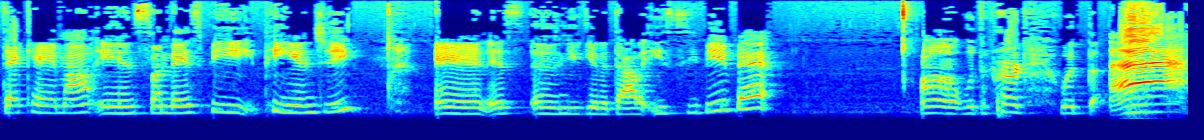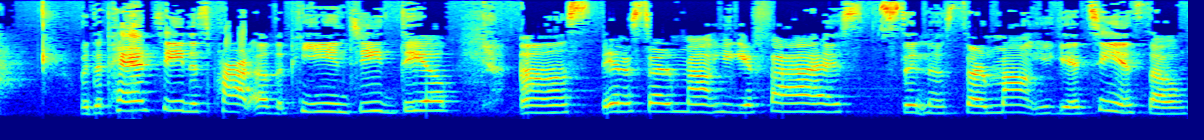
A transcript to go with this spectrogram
that came out in Sunday's P P&G, and it's and you get a dollar ECB back. Uh, with the per with the ah with the Pantene, it's part of the P&G deal. Uh, spend a certain amount, you get five. Spend a certain amount, you get ten. So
